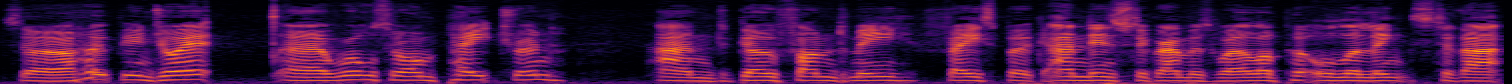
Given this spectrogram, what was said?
So I hope you enjoy it. Uh, we're also on Patreon and GoFundMe, Facebook, and Instagram as well. I'll put all the links to that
